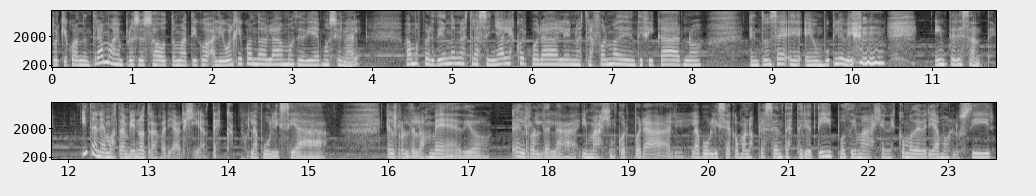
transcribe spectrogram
porque cuando entramos en procesos automáticos, al igual que cuando hablábamos de vida emocional, vamos perdiendo nuestras señales corporales, nuestra forma de identificarnos. Entonces es un bucle bien interesante. Y tenemos también otras variables gigantescas, pues, la publicidad, el rol de los medios, el rol de la imagen corporal, la publicidad como nos presenta estereotipos de imágenes, cómo deberíamos lucir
